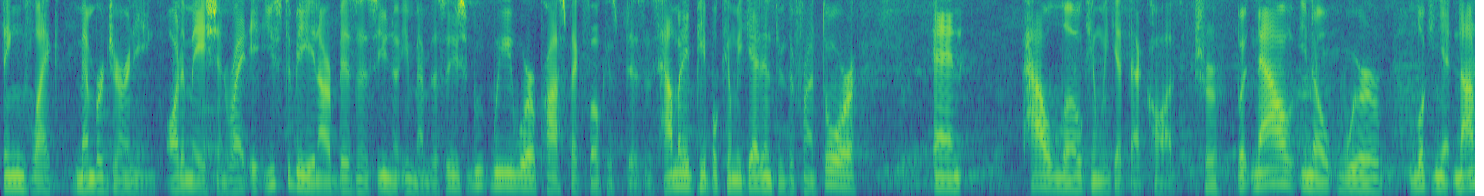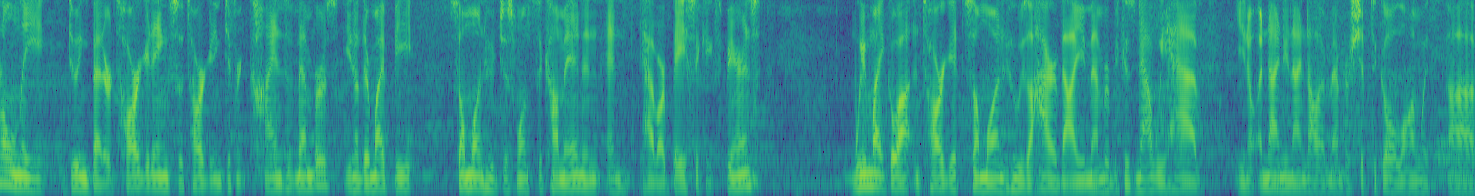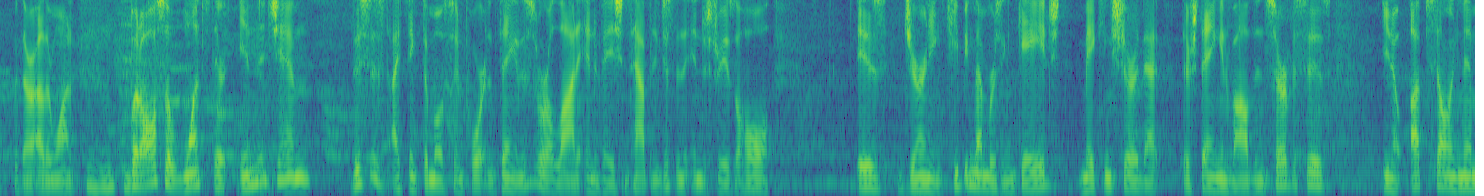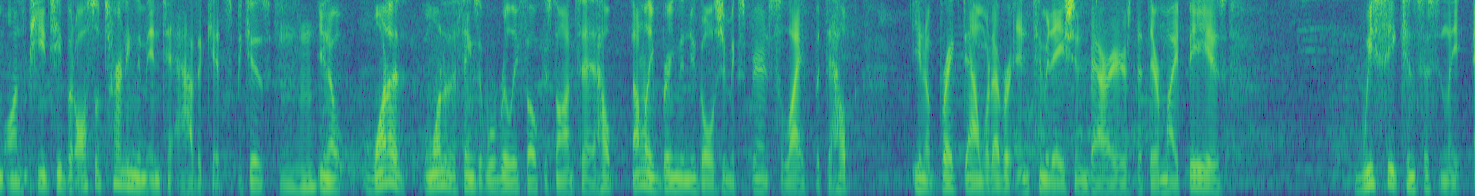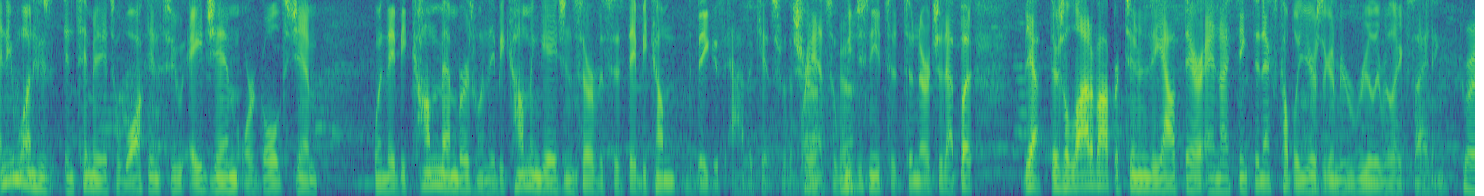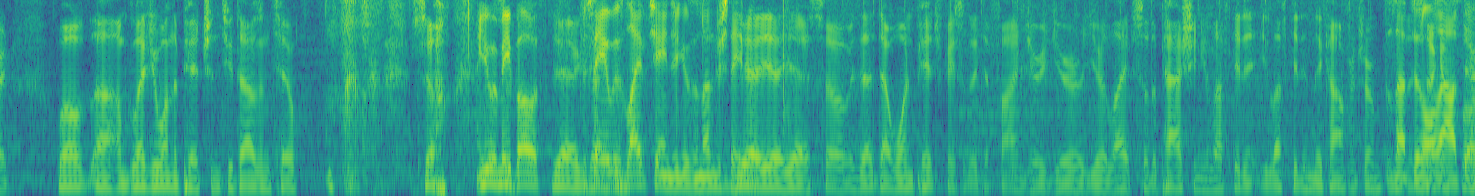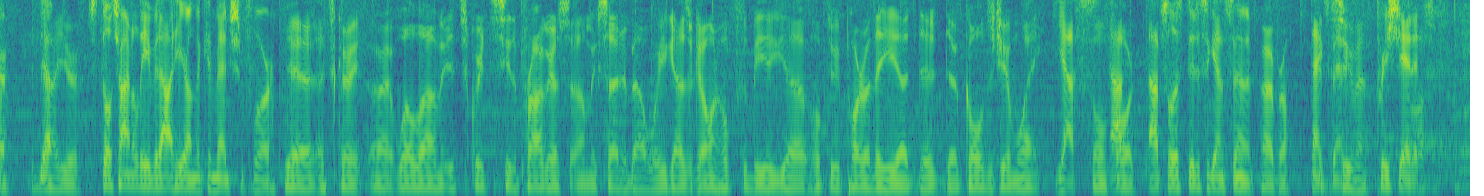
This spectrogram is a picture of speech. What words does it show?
things like member journeying, automation, right? It used to be in our business, you know, you remember this. we- we were a prospect focused business. How many people can we get in through the front door, and how low can we get that cost? Sure. But now, you know, we're looking at not only doing better targeting, so targeting different kinds of members. You know, there might be someone who just wants to come in and, and have our basic experience. We might go out and target someone who's a higher value member because now we have, you know, a $99 membership to go along with uh, with our other one. But also, once they're in the gym, this is, I think, the most important thing. And this is where a lot of innovations happening just in the industry as a whole is journeying, keeping members engaged, making sure that they're staying involved in services, you know, upselling them on PT, but also turning them into advocates. Because you know, one of one of the things that we're really focused on to help not only bring the new Gold's Gym experience to life, but to help you know break down whatever intimidation barriers that there might be is we see consistently anyone who's intimidated to walk into a gym or Gold's Gym, when they become members, when they become engaged in services, they become the biggest advocates for the Sure, brand. So yeah. we just need to, to nurture that. But yeah, there's a lot of opportunity out there, and I think the next couple of years are going to be really, really exciting. great. Well, uh, I'm glad you won the pitch in 2002. so You and me both. Yeah, To say it was life changing is an understatement. Yeah, yeah, yeah. So that, that one pitch basically defined your your your life. So the passion you left it in, you left it in the conference room. Left it all out floor, there. Yeah, you're Still trying to leave it out here on the convention floor. yeah, that's great. All right, well, um, it's great to see the progress. I'm excited about where you guys are going. Hopefully, be uh, hope to be part of the uh, the, the Gold's Gym way. Yes. Going forward. absolutely. Let's do this again soon. All right, bro. Thanks, man. see you, man. Appreciate it. Awesome.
